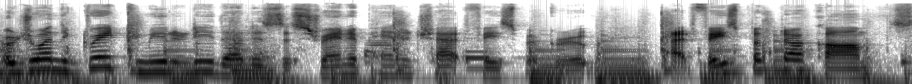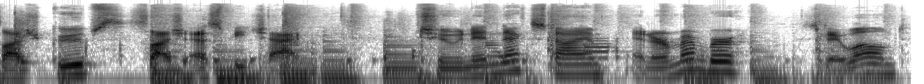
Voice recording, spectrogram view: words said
or join the great community that is the Stranded Panda Chat Facebook group at facebook.com slash groups slash svchat. Tune in next time, and remember, stay whelmed.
